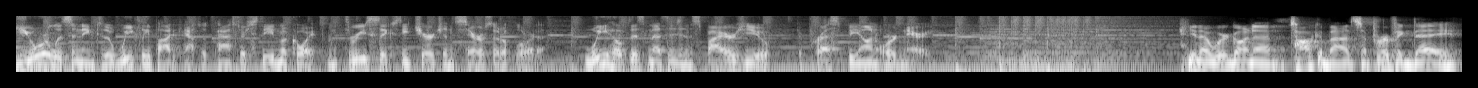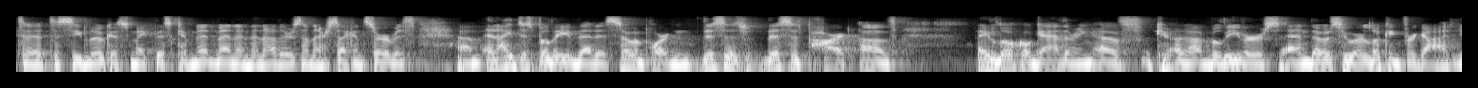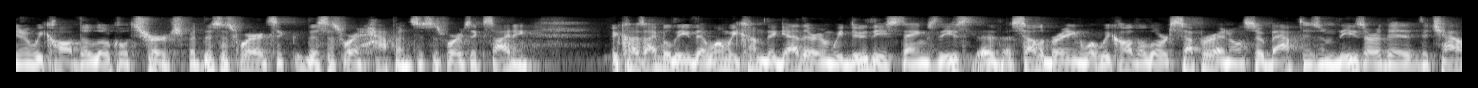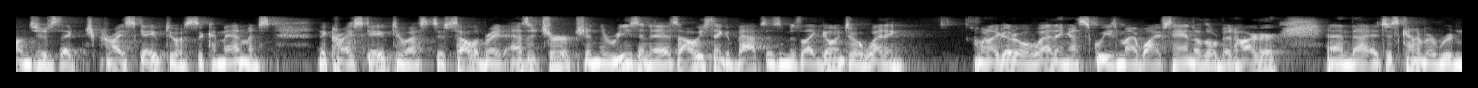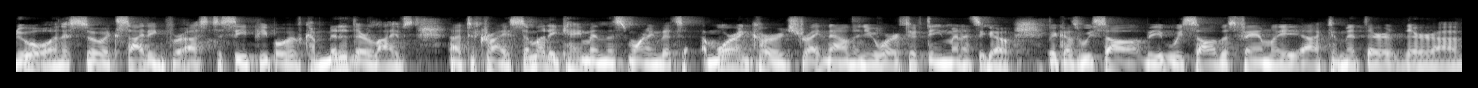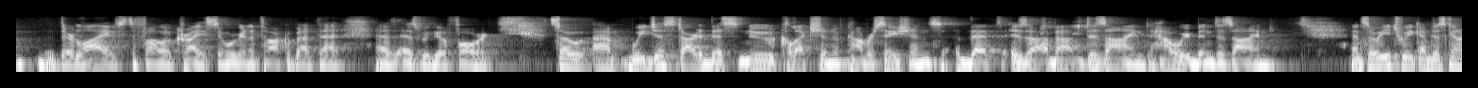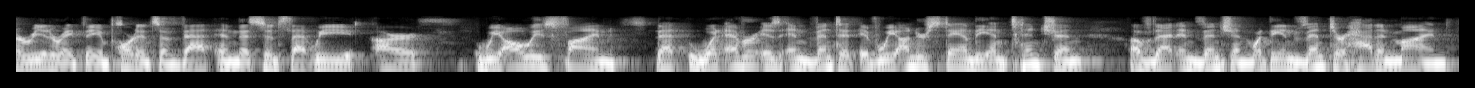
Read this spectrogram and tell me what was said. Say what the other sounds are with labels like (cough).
You're listening to the weekly podcast with Pastor Steve McCoy from 360 Church in Sarasota, Florida. We hope this message inspires you to press beyond ordinary. You know, we're going to talk about it's a perfect day to, to see Lucas make this commitment and then others in their second service. Um, and I just believe that it's so important. This is this is part of a local gathering of, of believers and those who are looking for God. You know, we call it the local church, but this is where it's this is where it happens. This is where it's exciting because I believe that when we come together and we do these things, these uh, celebrating what we call the Lord's Supper and also baptism, these are the the challenges that Christ gave to us, the commandments that Christ gave to us to celebrate as a church. And the reason is, I always think of baptism as like going to a wedding when I go to a wedding, I squeeze my wife's hand a little bit harder. And uh, it's just kind of a renewal. And it's so exciting for us to see people who have committed their lives uh, to Christ. Somebody came in this morning that's more encouraged right now than you were 15 minutes ago because we saw, we, saw this family uh, commit their, their, uh, their lives to follow Christ. And we're going to talk about that as, as we go forward. So um, we just started this new collection of conversations that is about about designed, how we've been designed. And so each week I'm just going to reiterate the importance of that in the sense that we are we always find that whatever is invented if we understand the intention of that invention, what the inventor had in mind,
